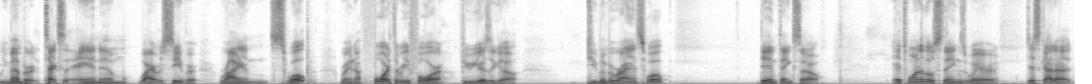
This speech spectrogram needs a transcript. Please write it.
Remember, Texas A&M wide receiver Ryan Swope ran a 4.34 a few years ago. Do you remember Ryan Swope? Didn't think so. It's one of those things where just gotta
